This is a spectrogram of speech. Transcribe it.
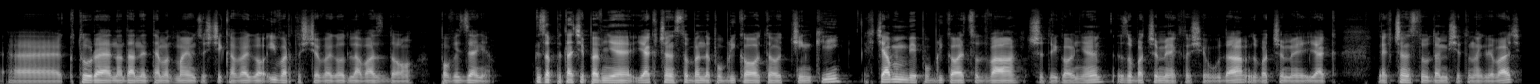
e, które na dany temat mają coś ciekawego i wartościowego dla Was do powiedzenia. Zapytacie pewnie, jak często będę publikował te odcinki. Chciałbym je publikować co 2-3 tygodnie. Zobaczymy, jak to się uda. Zobaczymy, jak, jak często uda mi się to nagrywać.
